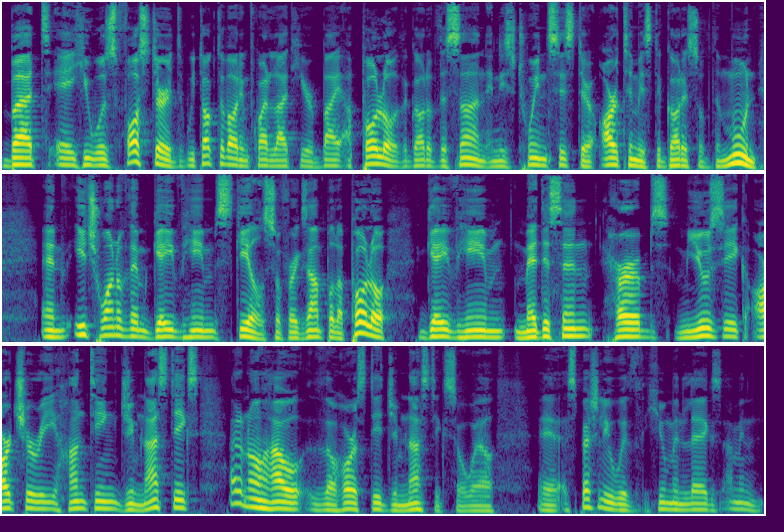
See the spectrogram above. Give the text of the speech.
but uh, he was fostered, we talked about him quite a lot here, by Apollo, the god of the sun, and his twin sister Artemis, the goddess of the moon and each one of them gave him skills. So, for example, Apollo gave him medicine, herbs, music, archery, hunting, gymnastics. I don't know how the horse did gymnastics so well, uh, especially with human legs. I mean,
